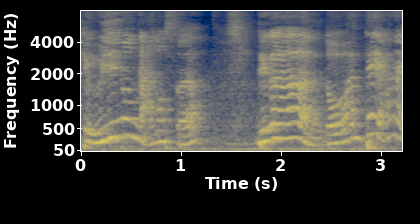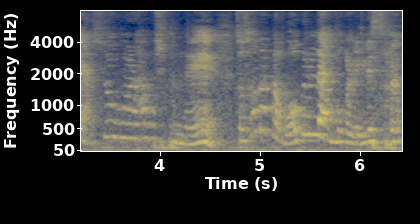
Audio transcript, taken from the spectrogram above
이렇게 의논 나눴어요. 내가 너한테 하나 약속을 하고 싶은데 저 선악과 먹을래 안 먹을래 이랬어요.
